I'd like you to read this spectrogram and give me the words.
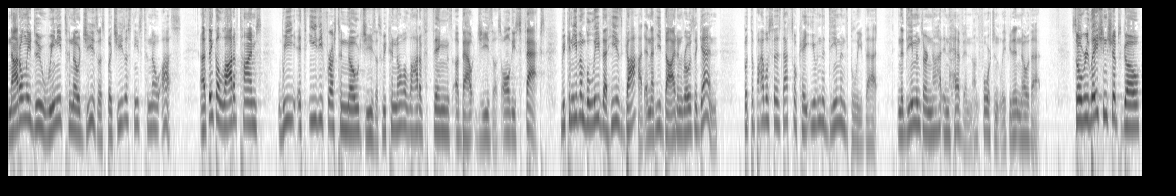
Not only do we need to know Jesus, but Jesus needs to know us. And I think a lot of times we, it's easy for us to know Jesus. We can know a lot of things about Jesus, all these facts. We can even believe that he is God and that he died and rose again. But the Bible says that's okay. Even the demons believe that. And the demons are not in heaven, unfortunately, if you didn't know that. So relationships go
